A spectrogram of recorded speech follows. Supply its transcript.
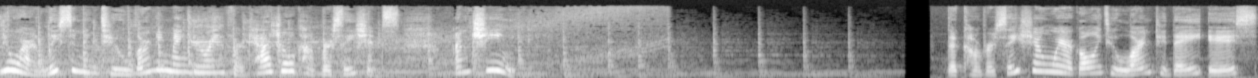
You are listening to Learning Mandarin for Casual Conversations. I'm Qing. The conversation we are going to learn today is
